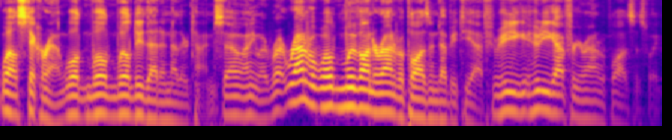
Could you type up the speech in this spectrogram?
well, stick around. We'll we'll we'll do that another time. So anyway, round of we'll move on to round of applause in WTF. Who do you, who do you got for your round of applause this week?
